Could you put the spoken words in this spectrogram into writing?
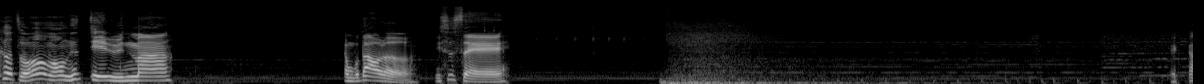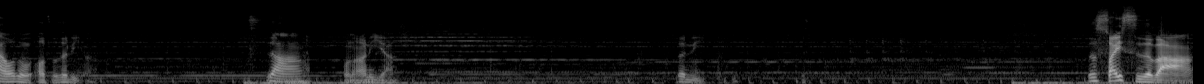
克怎么那么萌？你是杰云吗？看不到了，你是谁？哎、干我怎么哦走这里啊？是啊，我哪里啊？这里，这是摔死了吧？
